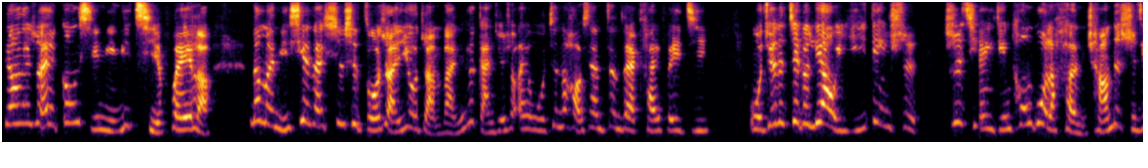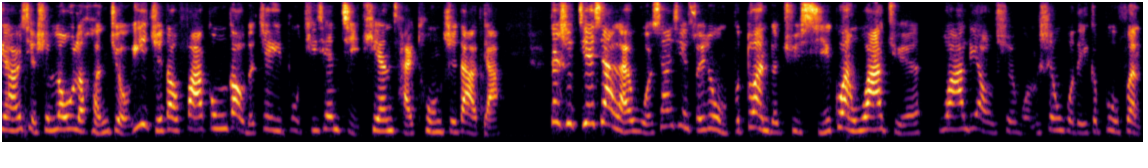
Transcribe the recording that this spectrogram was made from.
然后他说，哎，恭喜你，你起飞了。那么你现在试试左转右转吧，你会感觉说，哎，我真的好像正在开飞机。我觉得这个料一定是。之前已经通过了很长的时间，而且是搂了很久，一直到发公告的这一步，提前几天才通知大家。但是接下来，我相信随着我们不断的去习惯挖掘、挖料，是我们生活的一个部分。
